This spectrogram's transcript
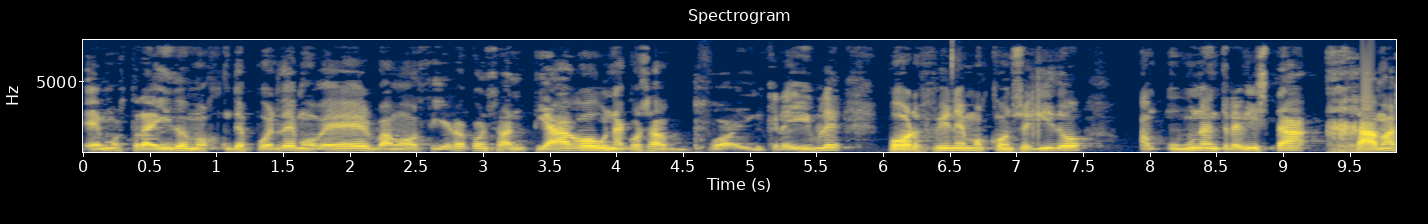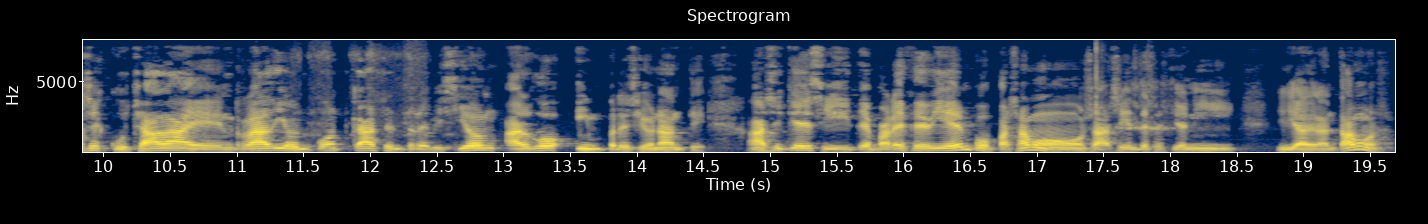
hemos traído, hemos, después de mover, vamos, cielo con Santiago, una cosa increíble, por fin hemos conseguido una entrevista jamás escuchada en radio, en podcast, en televisión, algo impresionante. Así que si te parece bien, pues pasamos a la siguiente sección y, y adelantamos.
